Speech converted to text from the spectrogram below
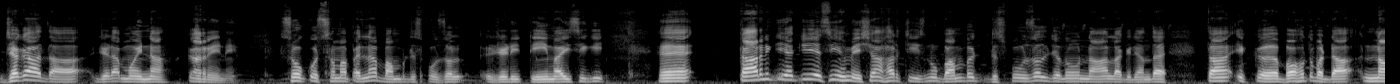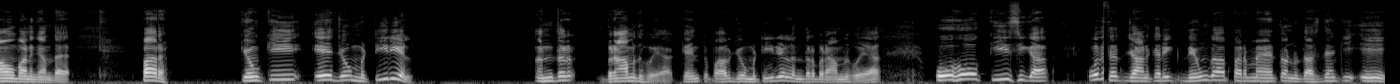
ਜਗ੍ਹਾ ਦਾ ਜਿਹੜਾ ਮੁਆਇਨਾ ਕਰ ਰਹੇ ਨੇ। ਸੋ ਕੁਝ ਸਮਾਂ ਪਹਿਲਾਂ ਬੰਬ ਡਿਸਪੋਜ਼ਲ ਜਿਹੜੀ ਟੀਮ ਆਈ ਸੀਗੀ। ਕਾਰਨ ਕੀ ਹੈ ਕਿ ਅਸੀਂ ਹਮੇਸ਼ਾ ਹਰ ਚੀਜ਼ ਨੂੰ ਬੰਬ ਡਿਸਪੋਜ਼ਲ ਜਦੋਂ ਨਾਂ ਲੱਗ ਜਾਂਦਾ ਹੈ, ਤਾਂ ਇੱਕ ਬਹੁਤ ਵੱਡਾ ਨਾਉ ਬਣ ਜਾਂਦਾ ਹੈ। ਪਰ ਕਿਉਂਕਿ ਇਹ ਜੋ ਮਟੀਰੀਅਲ ਅੰਦਰ ਬਰਾਮਦ ਹੋਇਆ, ਕਹਿਣ ਤੋਂ ਭਾਵ ਜੋ ਮਟੀਰੀਅਲ ਅੰਦਰ ਬਰਾਮਦ ਹੋਇਆ, ਉਹ ਕੀ ਸੀਗਾ, ਉਹਦੇ ਤੇ ਜਾਣਕਾਰੀ ਦੇਵਾਂਗਾ ਪਰ ਮੈਂ ਤੁਹਾਨੂੰ ਦੱਸ ਦਿਆਂ ਕਿ ਇਹ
